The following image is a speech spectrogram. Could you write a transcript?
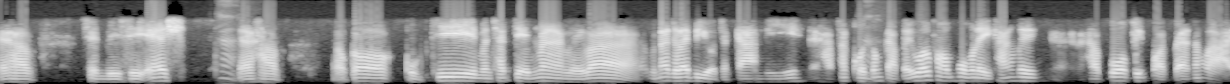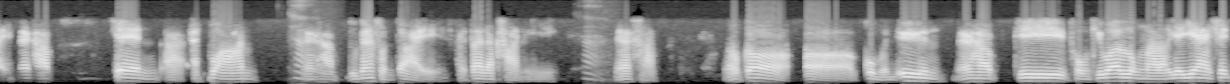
นะครับ เช่น VCH นะครับ แล้วก็กลุ่มที่มันชัดเจนมากเลยว่า มันน่าจะได้ประโยชน์จากการนี้นะครับ ถ้าคนต้องกลับไป work from home อะไรอีกครั้งหนึ่งนะครับ พวก fixed broadband ทั้งหลายนะครับ เช่นอ่าแอดวานนะครับ ดูน่าสนใจภายใต้ราคานี้นะครับ แล้วก็เอ่อกลุ่มอื่นๆนะครับ ที่ผมคิดว่าลงมาแล้วแย่ๆ เช่น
